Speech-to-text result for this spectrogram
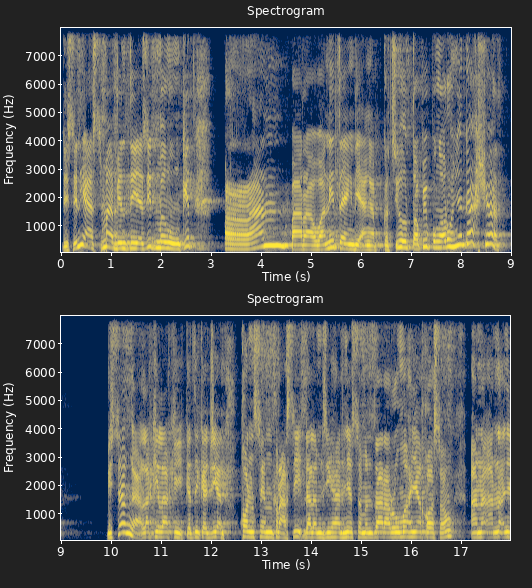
Di sini Asma binti Yazid mengungkit peran para wanita yang dianggap kecil tapi pengaruhnya dahsyat. Bisa nggak laki-laki ketika jihad konsentrasi dalam jihadnya sementara rumahnya kosong, anak-anaknya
